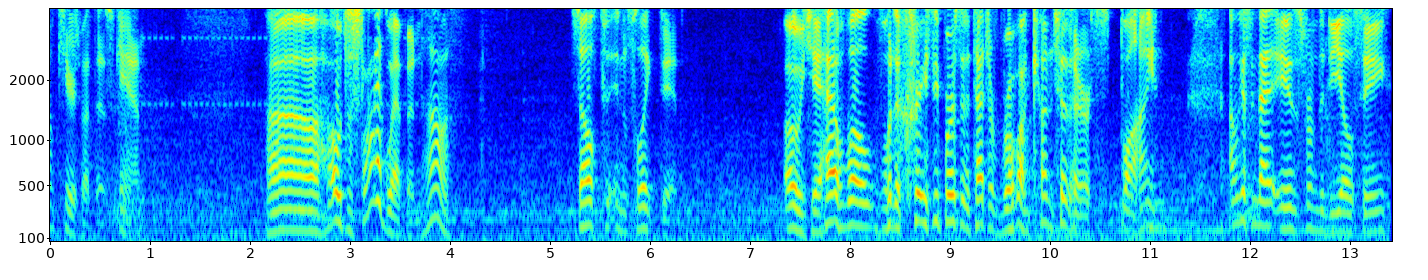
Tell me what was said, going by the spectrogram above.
I'm curious about this. Scan. Uh, oh, it's a slag weapon, huh? Self-inflicted. Oh yeah, well, would a crazy person attach a robot gun to their spine? I'm guessing that is from the DLC.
